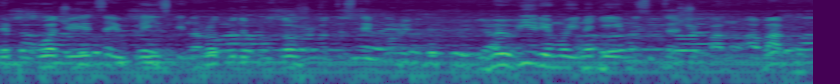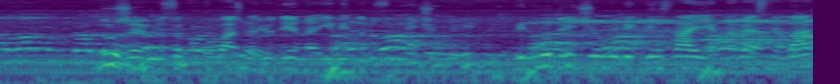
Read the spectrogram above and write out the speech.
не погоджується, і український народ буде продовжувати з тим боротьбу. Ми віримо і надіємося те, що пану Аваку дуже високоповажна людина, і він розумний чоловік. Він мудрий чоловік. Він знає, як навести лад,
